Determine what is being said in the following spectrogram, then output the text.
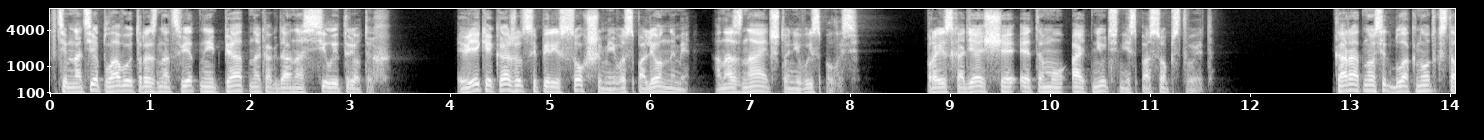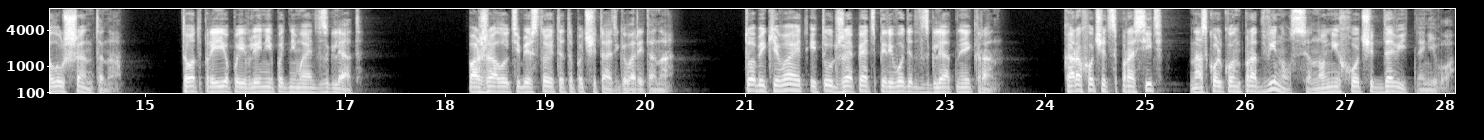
В темноте плавают разноцветные пятна, когда она с силой трет их. Веки кажутся пересохшими и воспаленными, она знает, что не выспалась. Происходящее этому отнюдь не способствует. Кара относит блокнот к столу Шентона. Тот при ее появлении поднимает взгляд. «Пожалуй, тебе стоит это почитать», — говорит она. Тоби кивает и тут же опять переводит взгляд на экран. Кара хочет спросить, насколько он продвинулся, но не хочет давить на него.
